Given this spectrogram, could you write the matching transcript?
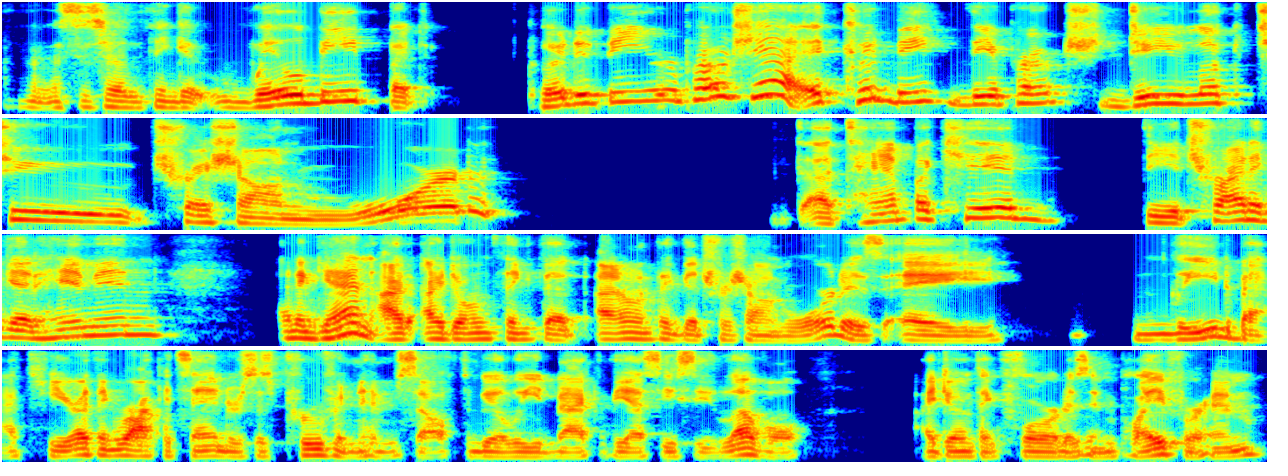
I don't necessarily think it will be, but Could it be your approach? Yeah, it could be the approach. Do you look to Treshaun Ward, a Tampa kid? Do you try to get him in? And again, I, I don't think that I don't think that Treshaun Ward is a lead back here. I think Rocket Sanders has proven himself to be a lead back at the SEC level. I don't think Florida's in play for him.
